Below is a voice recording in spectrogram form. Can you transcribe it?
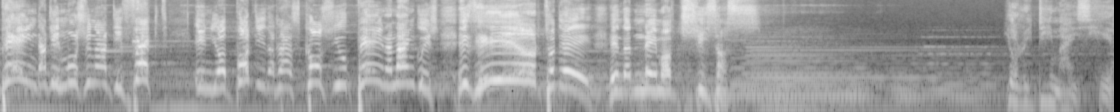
pain, that emotional defect, in your body that has caused you pain and anguish is healed today in the name of Jesus. Your Redeemer is here.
